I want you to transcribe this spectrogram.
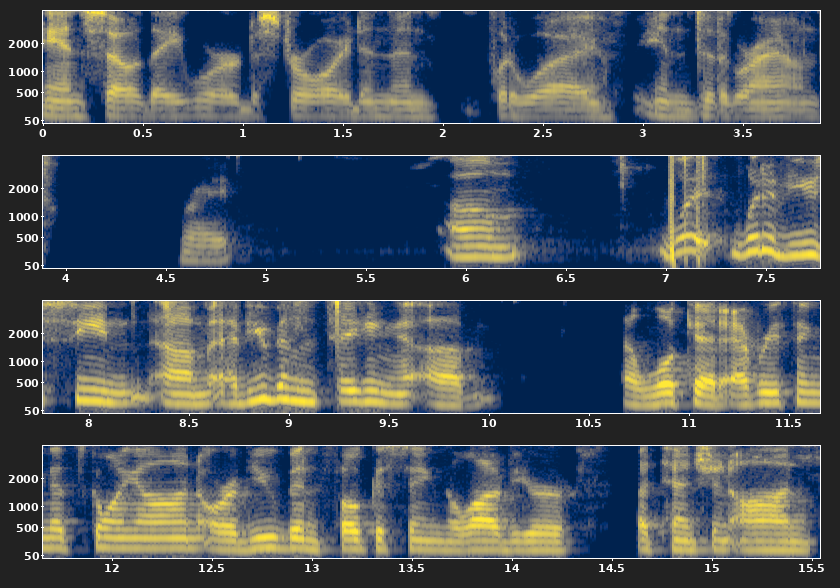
and so they were destroyed and then put away into the ground. Right. Um, what What have you seen? Um, have you been taking a, a look at everything that's going on, or have you been focusing a lot of your attention on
